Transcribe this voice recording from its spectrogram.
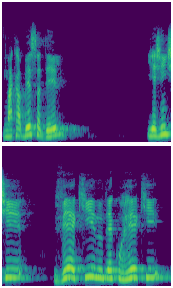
na cabeça dele, e a gente vê aqui no decorrer que,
